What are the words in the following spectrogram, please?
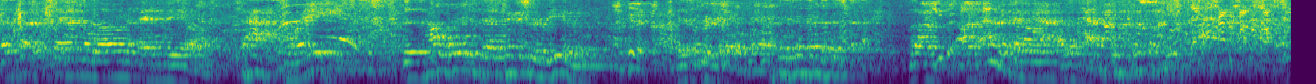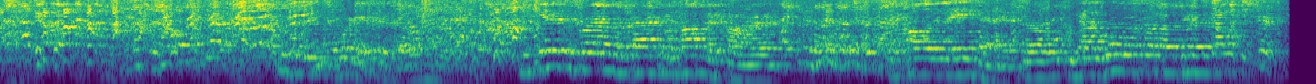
That's got Sam Malone and me on it. That's great. This is How old is that picture of you? It's pretty old, man. I'm, I'm happy. I look happy. It was at least four years ago. You can't just write on the back of a comic card and call it a name tag. So we got Willis up here. Not with the shirt,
